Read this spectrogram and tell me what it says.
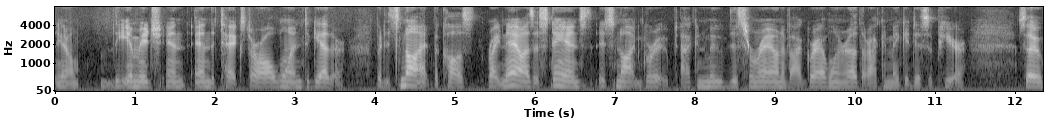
you know the image and and the text are all one together. But it's not because right now as it stands it's not grouped. I can move this around. If I grab one or other I can make it disappear. So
